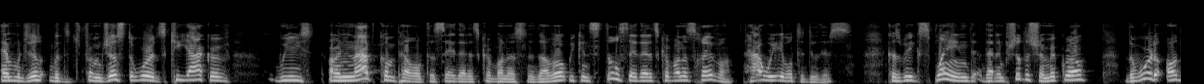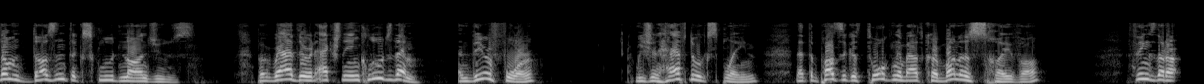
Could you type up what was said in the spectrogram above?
And with just, with, from just the words Ki Yakriv, we are not compelled to say that it's karbonas nadava. We can still say that it's karbonas chayva. How are we able to do this? Because we explained that in Pshuta Shemikra, the word Adam doesn't exclude non-Jews, but rather it actually includes them. And therefore, we should have to explain that the pasuk is talking about karbonas chayva, things that are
